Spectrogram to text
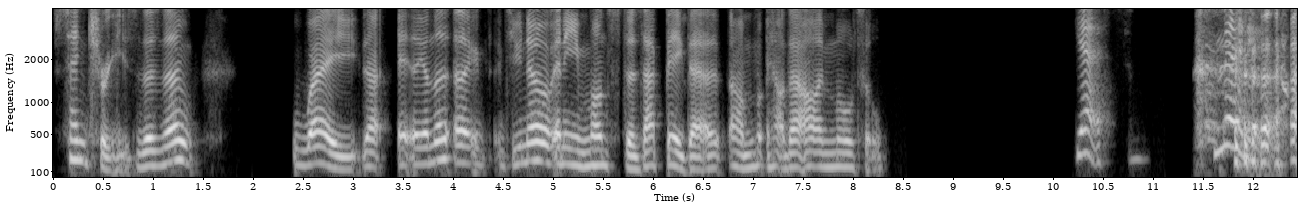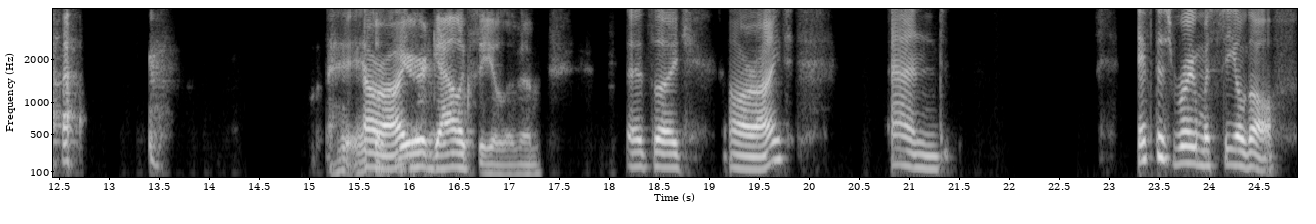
Centuries. There's no way that. uh, do you know of any monsters that big that um that are immortal? Yes. Many. it's All a right. weird galaxy you live in It's like, all right. And if this room was sealed off,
